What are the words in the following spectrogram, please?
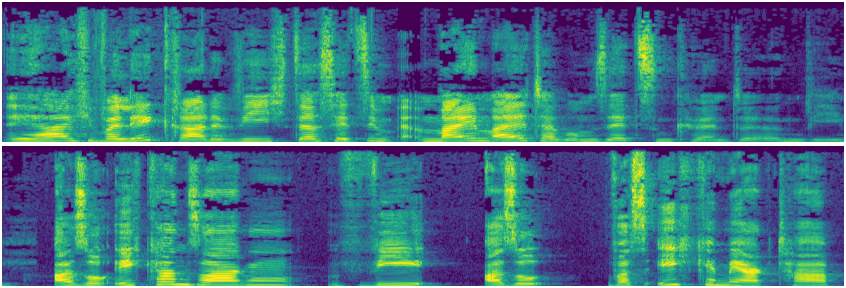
Ja, ich überlege gerade, wie ich das jetzt in meinem Alltag umsetzen könnte irgendwie. Also ich kann sagen, wie, also was ich gemerkt habe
